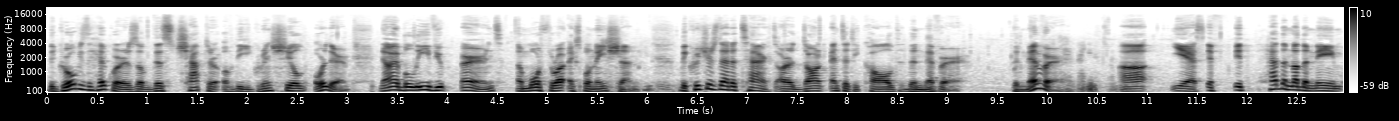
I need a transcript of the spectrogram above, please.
the Grove is the headquarters of this chapter of the Greenshield Order. Now I believe you've earned a more thorough explanation. The creatures that attacked are a dark entity called the Never. The Never? Uh, yes, if it had another name,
